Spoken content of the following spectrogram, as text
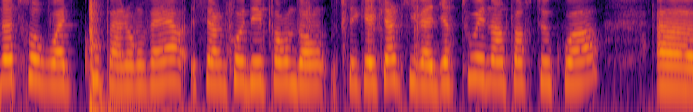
notre roi de coupe à l'envers, c'est un codépendant. C'est quelqu'un qui va dire tout et n'importe quoi euh,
